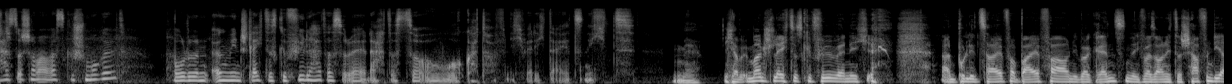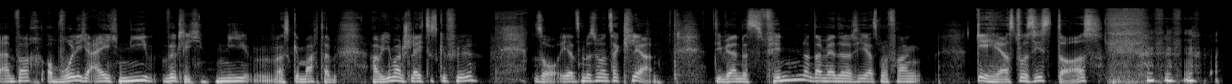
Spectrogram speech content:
Hast du schon mal was geschmuggelt? Wo du irgendwie ein schlechtes Gefühl hattest oder dachtest so, oh, oh Gott, hoffentlich werde ich da jetzt nicht. Nee. Ich habe immer ein schlechtes Gefühl, wenn ich an Polizei vorbeifahre und über Grenzen. Ich weiß auch nicht, das schaffen die einfach. Obwohl ich eigentlich nie, wirklich nie was gemacht habe, habe ich immer ein schlechtes Gefühl. So, jetzt müssen wir uns erklären. Die werden das finden und dann werden sie natürlich erstmal fragen, Gehörst, was ist das?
